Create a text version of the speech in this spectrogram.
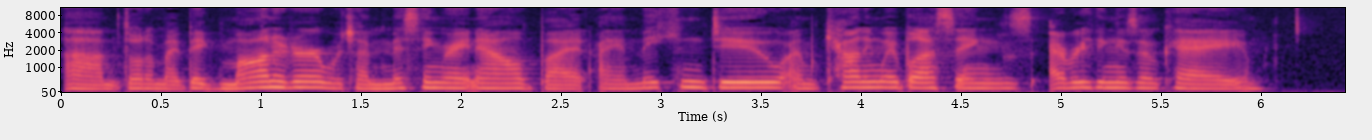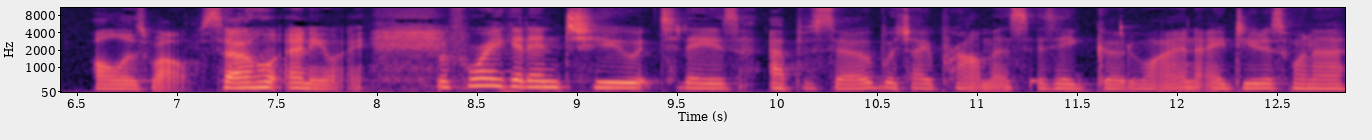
Um, don't have my big monitor, which I'm missing right now, but I am making do. I'm counting my blessings. Everything is okay all is well. So, anyway, before I get into today's episode, which I promise is a good one, I do just want to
